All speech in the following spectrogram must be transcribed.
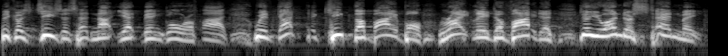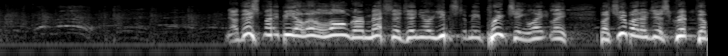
because Jesus had not yet been glorified. We've got to keep the Bible rightly divided. Do you understand me? Now, this may be a little longer message than you're used to me preaching lately, but you better just grip the,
